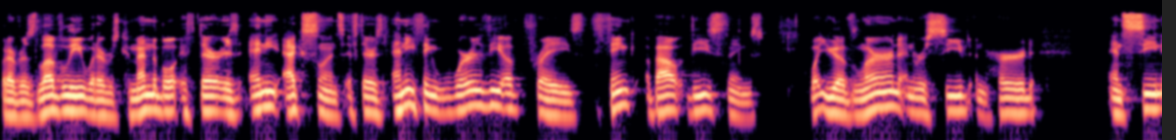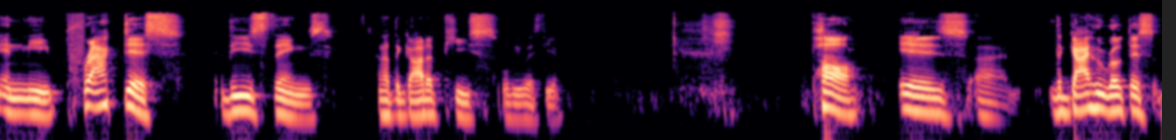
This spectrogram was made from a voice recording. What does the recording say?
whatever is lovely, whatever is commendable, if there is any excellence, if there is anything worthy of praise, think about these things, what you have learned and received and heard and seen in me. Practice these things, and that the God of peace will be with you. Paul is. Uh, the guy who wrote this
